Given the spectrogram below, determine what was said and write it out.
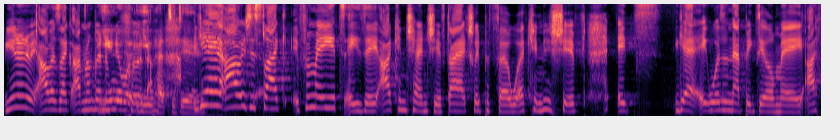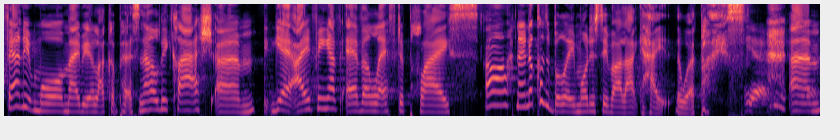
You know what I mean? I was like, I'm not going to. You knew what you had to do. Yeah, I was just like, for me, it's easy. I can change shift. I actually prefer working this shift. It's yeah, it wasn't that big deal to me. I found it more maybe like a personality clash. Um, yeah, I think I've ever left a place. Oh no, not because of bullying, more just if I like hate the workplace. Yeah. Um,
